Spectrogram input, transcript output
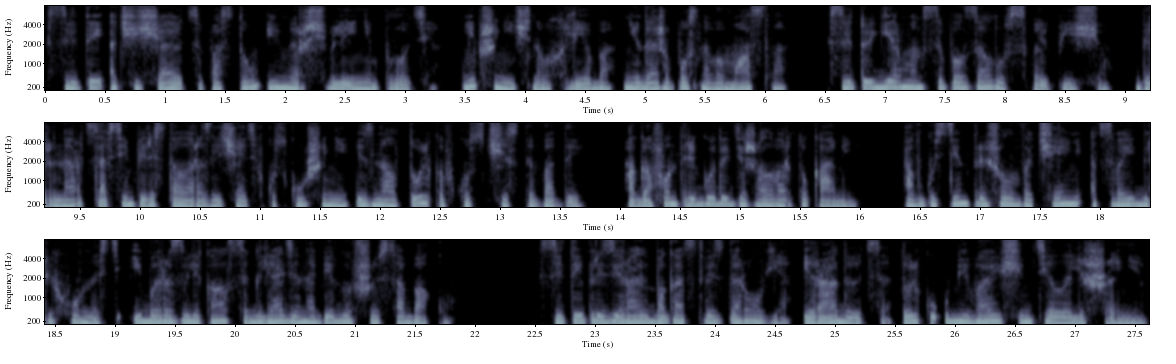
Святые очищаются постом и умерщвлением плоти. Ни пшеничного хлеба, ни даже постного масла. Святой Герман сыпал залу в свою пищу. Бернард совсем перестал различать вкус кушаний и знал только вкус чистой воды. Агафон три года держал во рту камень. Августин пришел в отчаяние от своей греховности, ибо развлекался, глядя на бегавшую собаку. Святые презирают богатство и здоровье и радуются только убивающим тело лишением.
